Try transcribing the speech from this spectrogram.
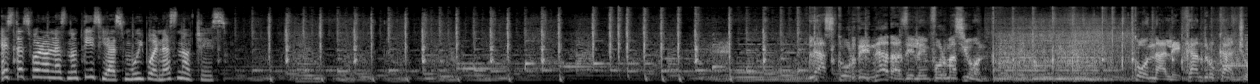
Estas fueron las noticias. Muy buenas noches. Coordenadas de la información. Con Alejandro Cacho.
